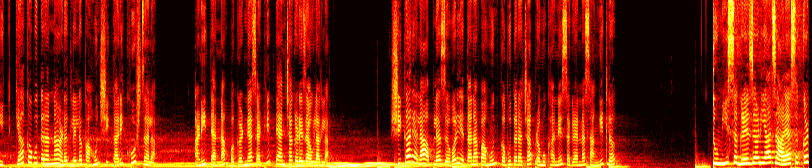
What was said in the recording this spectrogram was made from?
इतक्या कबुतरांना अडकलेलं पाहून शिकारी खुश झाला. आणि त्यांना पकडण्यासाठी त्यांच्याकडे जाऊ लागला. शिकाऱ्याला आपल्या जवळ येताना पाहून कबुतराच्या प्रमुखाने सगळ्यांना सांगितलं तुम्ही सगळेजण या जाळ्यासकट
